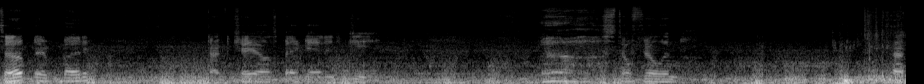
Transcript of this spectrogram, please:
What's up, everybody? Dr. Chaos back at it again. Uh, still feeling not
